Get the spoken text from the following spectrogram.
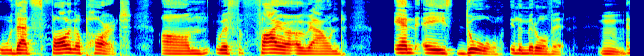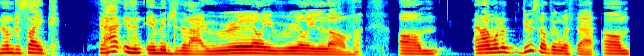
that's falling apart um, with fire around and a duel in the middle of it. Mm. And I'm just like, that is an image that I really, really love. Um, and I want to do something with that. Um,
